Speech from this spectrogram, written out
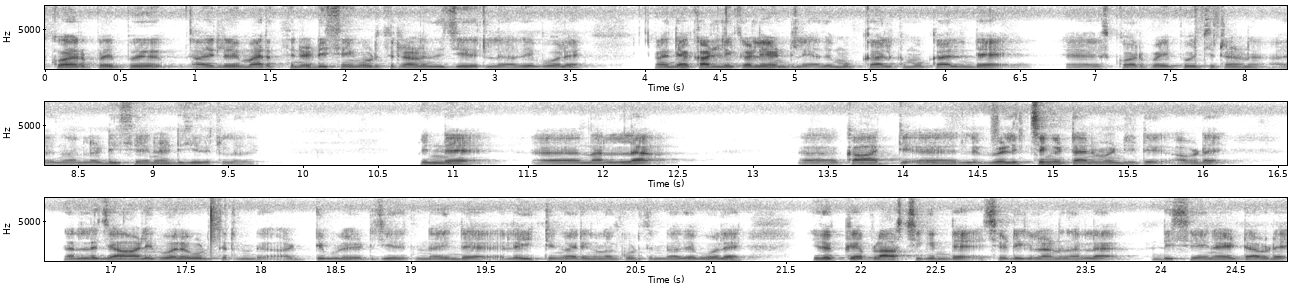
സ്ക്വയർ പൈപ്പ് അതിൽ മരത്തിന്റെ ഡിസൈൻ കൊടുത്തിട്ടാണ് ഇത് ചെയ്തിട്ടുള്ളത്. അതേപോലെ അതിന്റെ ആ കള്ളിക്കള്ളി ഉണ്ടല്ലേ അത് മുക്കാൽക്ക് മുക്കാലിന്റെ സ്ക്വയർ പൈപ്പ് വെച്ചിട്ടാണ് അത് നല്ല ഡിസൈനായിട്ട് ചെയ്തിട്ടുള്ളത്. പിന്നെ നല്ല കാറ്റ് വെളിച്ചം കിട്ടാൻ വേണ്ടിയിട്ട് അവിടെ നല്ല ജാളി പോലെ കൊടുത്തിട്ടുണ്ട് അടിപൊളിയായിട്ട് ചെയ്തിട്ടുണ്ട്. അതിന്റെ ലൈറ്റും കാര്യങ്ങളൊക്കെ കൊടുത്തിട്ടുണ്ട്. അതേപോലെ ഇതൊക്കെ പ്ലാസ്റ്റിക്കിന്റെ ചെടികളാണ്. നല്ല ഡിസൈനായിട്ട് അവിടെ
